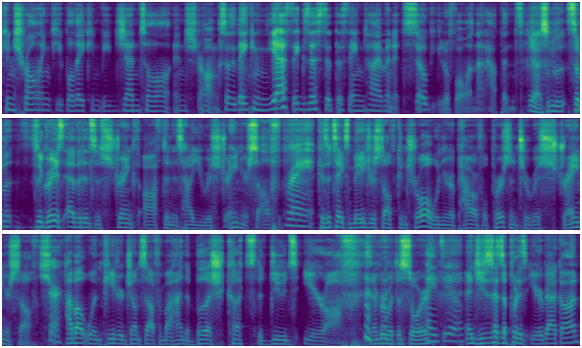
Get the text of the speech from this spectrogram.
controlling people. They can be gentle and strong. So they can, yes, exist at the same time. And it's so beautiful when that happens. Yeah, some of the, some of the greatest evidence of strength often is how you restrain yourself. Right. Because it takes major self control when you're a powerful person to restrain yourself. Sure. How about when Peter jumps out from behind the bush, cuts the dude's ear off? Remember with the sword? I do. And Jesus has to put his ear back on.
